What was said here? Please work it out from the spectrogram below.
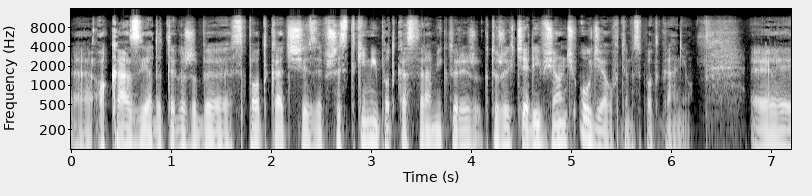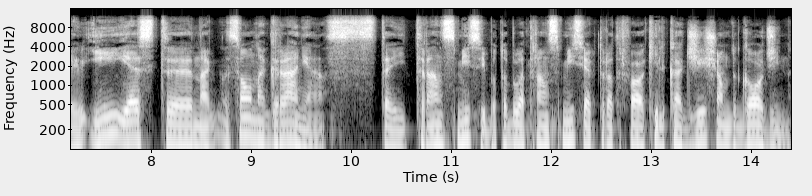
E, okazja do tego, żeby spotkać się ze wszystkimi podcasterami, którzy, którzy chcieli wziąć udział w tym spotkaniu. E, I jest, e, są nagrania z tej transmisji, bo to była transmisja, która trwała kilkadziesiąt godzin.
